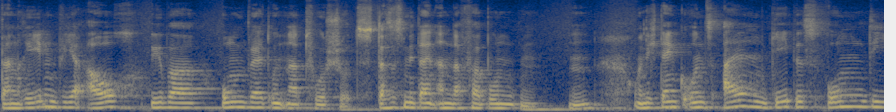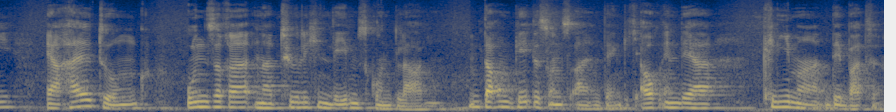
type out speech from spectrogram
dann reden wir auch über Umwelt- und Naturschutz. Das ist miteinander verbunden. Hm? Und ich denke, uns allen geht es um die Erhaltung unserer natürlichen Lebensgrundlagen. Und darum geht es uns allen, denke ich, auch in der Klimadebatte.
